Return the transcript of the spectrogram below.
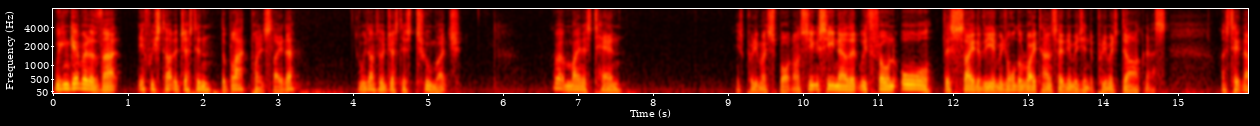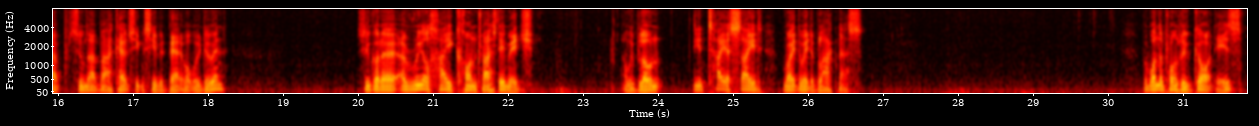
We can get rid of that if we start adjusting the black point slider. We don't have to adjust this too much. About minus 10 is pretty much spot on. So you can see now that we've thrown all this side of the image, all the right hand side of the image into pretty much darkness. Let's take that, zoom that back out so you can see a bit better what we're doing. So we've got a, a real high contrast image and we've blown the entire side right the way to blackness. But one of the problems we've got is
